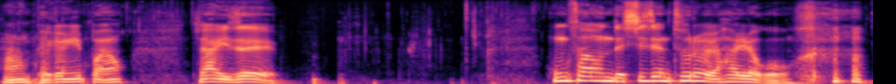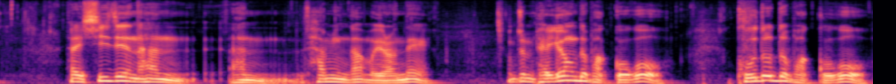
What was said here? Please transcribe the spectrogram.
아, 배경이 이뻐요. 자, 이제 홍사운드 시즌 2를 하려고 사실 시즌 한 한 3인가 뭐 이런데 좀 배경도 바꾸고 구도도 바꾸고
